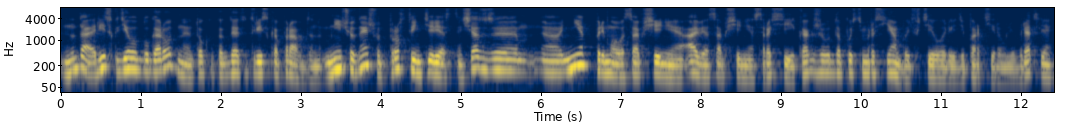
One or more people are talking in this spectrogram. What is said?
Ну да, риск дело благородное, только когда этот риск оправдан. Мне еще, знаешь, вот просто интересно. Сейчас же э, нет прямого сообщения, авиасообщения с Россией. Как же, вот, допустим, россиян быть в теории депортировали? Вряд ли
